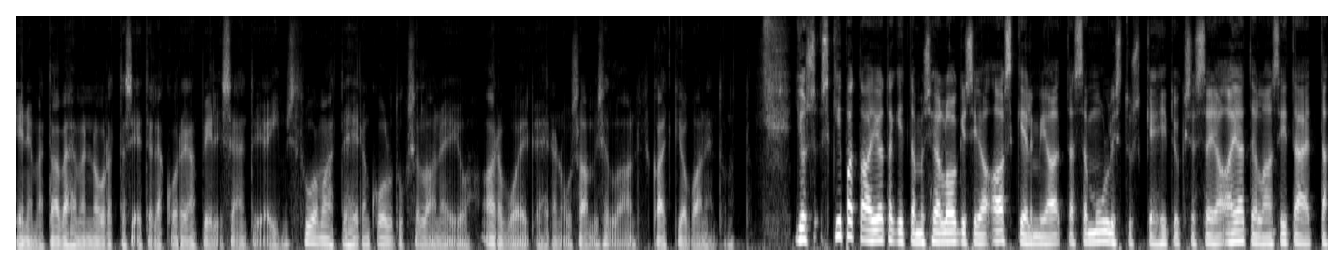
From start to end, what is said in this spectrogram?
enemmän tai vähemmän noudattaisi Etelä-Korean pelisääntöjä. Ihmiset huomaa, että heidän koulutuksellaan ei ole arvoa eikä heidän osaamisellaan. Kaikki on vanhentunutta. Jos skipataan jotakin tämmöisiä loogisia askelmia tässä mullistuskehityksessä ja ajatellaan sitä, että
